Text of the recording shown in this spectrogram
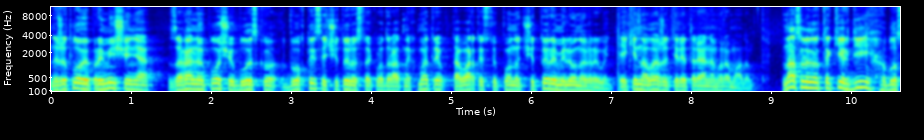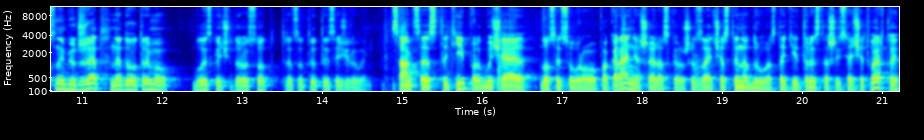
нежитлове приміщення загальною площею близько 2400 квадратних метрів та вартістю понад 4 мільйони гривень, які належать територіальним громадам. Внаслідок таких дій обласний бюджет недоотримав близько 430 тисяч гривень. Санкція статті передбачає досить суворове покарання. Ще раз кажу, що це частина 2 статті 364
